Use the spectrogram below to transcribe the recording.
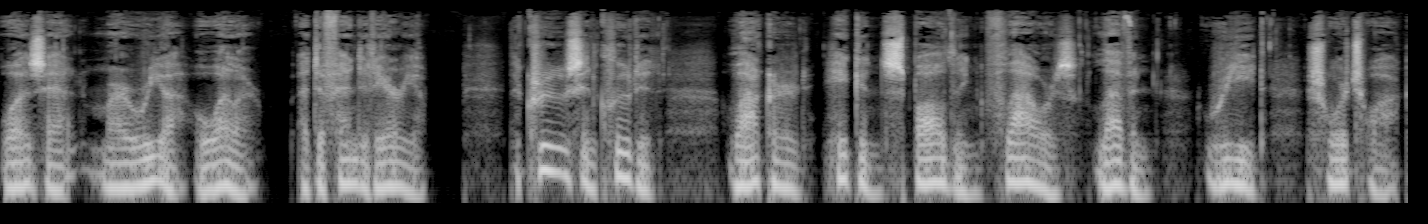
was at Mariaweiler, a defended area. The crews included Lockhart, Higgins, Spaulding, Flowers, Levin, Reed, Schwarzbach,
